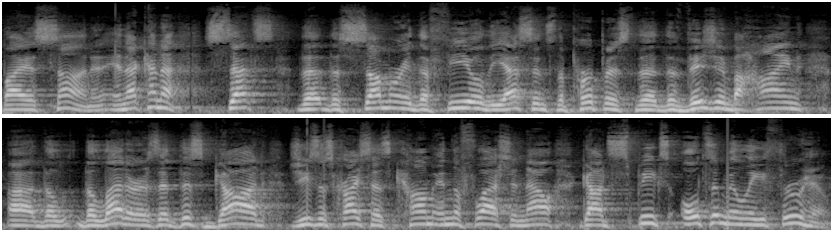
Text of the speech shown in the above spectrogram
by his son. And, and that kind of sets the, the summary, the feel, the essence, the purpose, the, the vision behind uh, the, the letter is that this God, Jesus Christ, has come in the flesh, and now God speaks ultimately through him.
